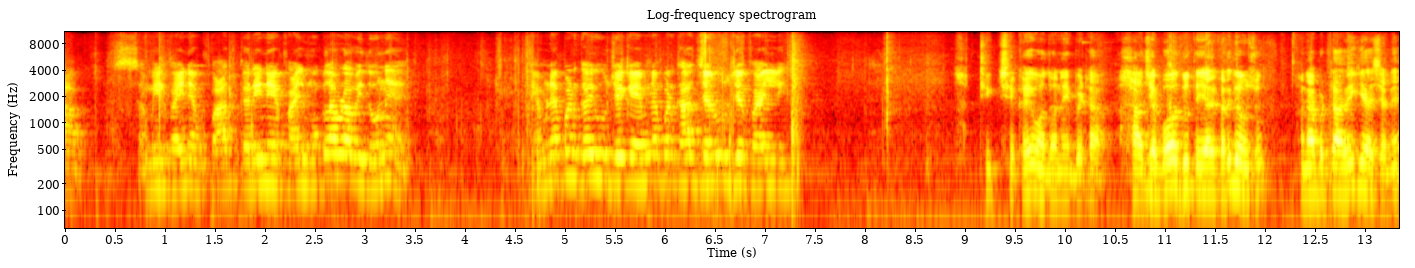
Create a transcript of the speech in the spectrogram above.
આ સમીરભાઈને વાત કરીને ફાઇલ મોકલાવડાવી દો ને. એમણે પણ કહ્યું છે કે એમને પણ ખાસ જરૂર છે ફાઇલની ઠીક છે કઈ વાંધો નહીં બેટા. આજે બધું તૈયાર કરી દઉં છું અને આ બધા આવી ગયા છે ને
